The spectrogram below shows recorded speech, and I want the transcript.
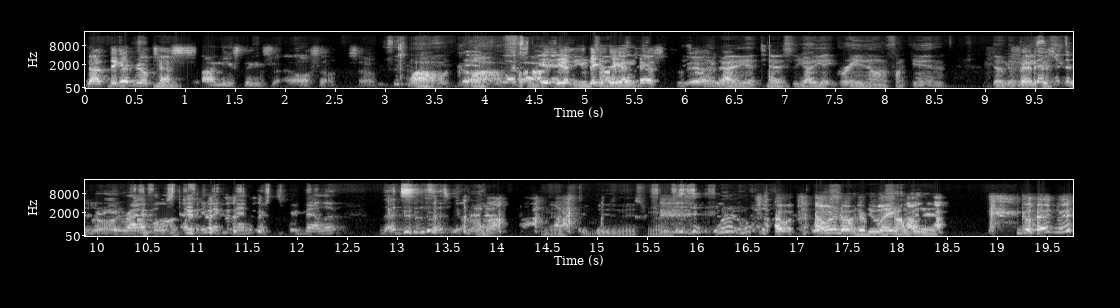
Now they get real hmm. tests on these things also. So Oh god, watch fuck. yeah, man. You're they, they get me- tests. You gotta get tested. You gotta get graded on fucking WWE Fed history, bro. WWE Like, come rival. Stephanie McMahon versus Brie Bella. That's, that's Man, nasty business, man. what, what, I, I want to know if they're playing. doing? I- I- go ahead, man.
